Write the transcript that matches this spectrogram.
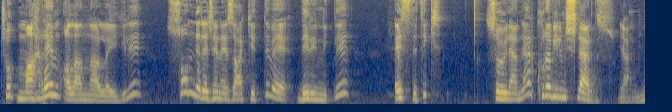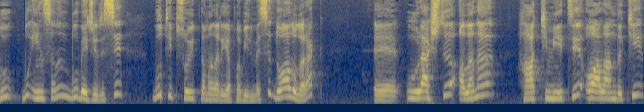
çok mahrem alanlarla ilgili son derece nezaketli ve derinlikli estetik söylemler kurabilmişlerdir. Yani bu bu insanın bu becerisi, bu tip soyutlamaları yapabilmesi doğal olarak e, uğraştığı alana hakimiyeti, o alandaki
